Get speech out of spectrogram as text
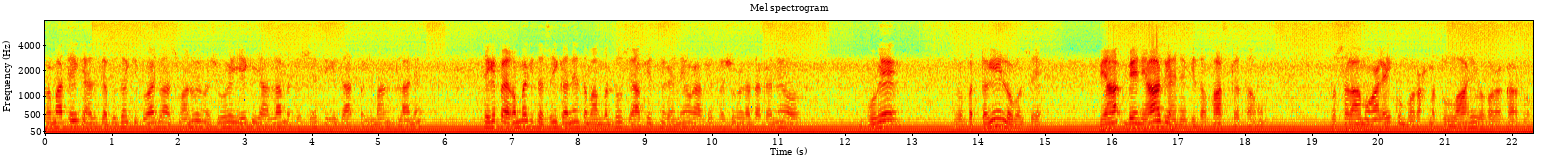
فرماتے ہیں کہ حضرت ابوذا کی دعا جو آسمانوں میں مشہور ہے، یہ کہ یا اللہ میں تجھ سے تیری ذات پر ایمان لانے دیکھیں پیغمبر کی تصدیق کرنے، تمام بندوں سے عافیت میں رہنے اور عافیت کا شکر ادا کرنے اور برے و بدترین لوگوں سے بے نیاز رہنے کی درخواست کرتا ہوں۔ السلام علیکم ورحمۃ اللہ وبرکاتہ۔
